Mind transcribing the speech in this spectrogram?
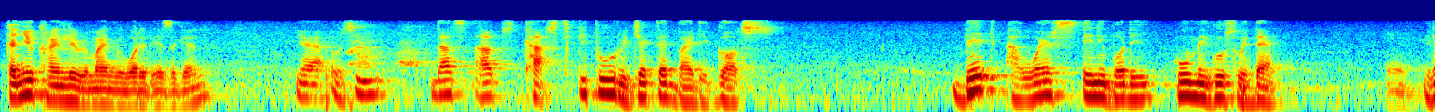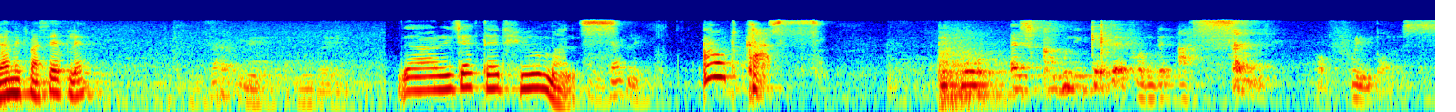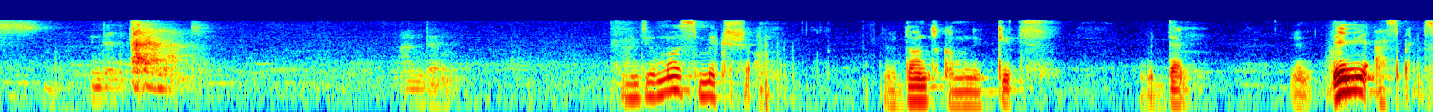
Can you kindly remind me what it is again? Yeah, you see, that's outcast, people rejected by the gods. Date awares anybody who may goes with them. Hmm. Did I make myself clear? Exactly. They are rejected humans, outcasts, people excommunicated from the assembly of freeborns in the entire land. And, um, and you must make sure you don't communicate with them in any aspect.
